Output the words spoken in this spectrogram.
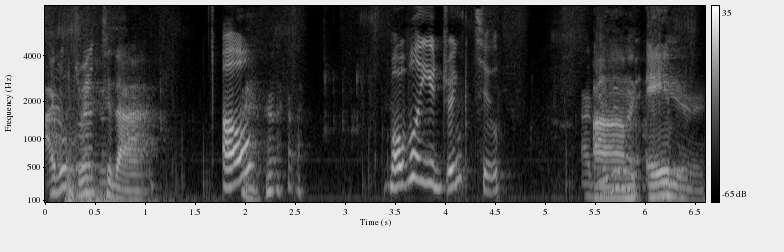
I will drink to that. oh? what will you drink to? I really Um, like Abe- beer.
